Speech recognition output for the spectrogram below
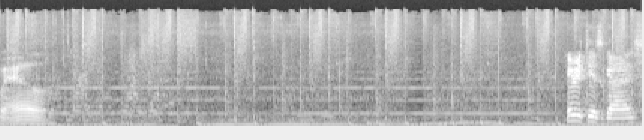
Well. Here it is guys.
